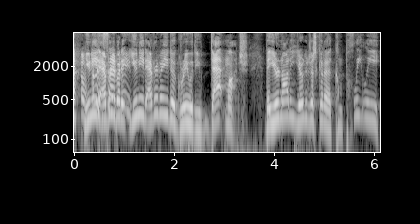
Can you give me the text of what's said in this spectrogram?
you need everybody you need everybody to agree with you that much that you're not you're just gonna completely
